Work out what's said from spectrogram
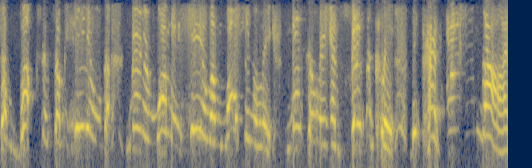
some books some healed men and women healed emotionally, mentally, and physically because I am God.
